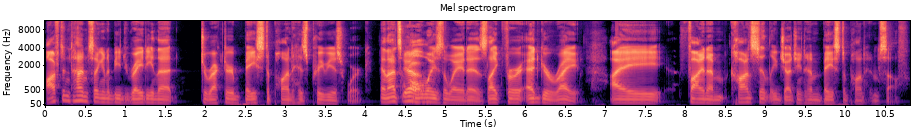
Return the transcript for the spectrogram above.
oftentimes I'm going to be rating that director based upon his previous work. And that's yeah. always the way it is. Like for Edgar Wright, I find I'm constantly judging him based upon himself.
